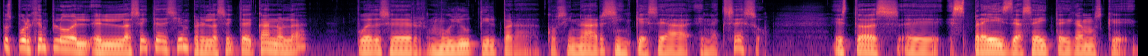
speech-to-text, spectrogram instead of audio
Pues por ejemplo, el, el aceite de siempre, el aceite de cánola, puede ser muy útil para cocinar sin que sea en exceso estos eh, sprays de aceite, digamos, que,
